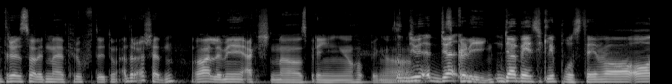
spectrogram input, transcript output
jeg tror det så litt mer proft ut. Jeg tror det har skjedd den. Det var veldig mye action og springing og hopping og du, du, er, skliing. du er basically positiv og, og,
